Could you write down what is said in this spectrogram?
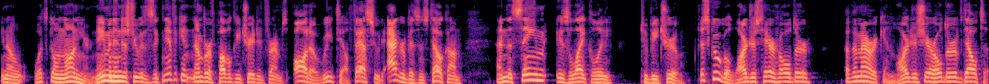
you know what's going on here. Name an industry with a significant number of publicly traded firms: auto, retail, fast food, agribusiness, telecom, and the same is likely to be true. Just Google largest shareholder of American, largest shareholder of Delta.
